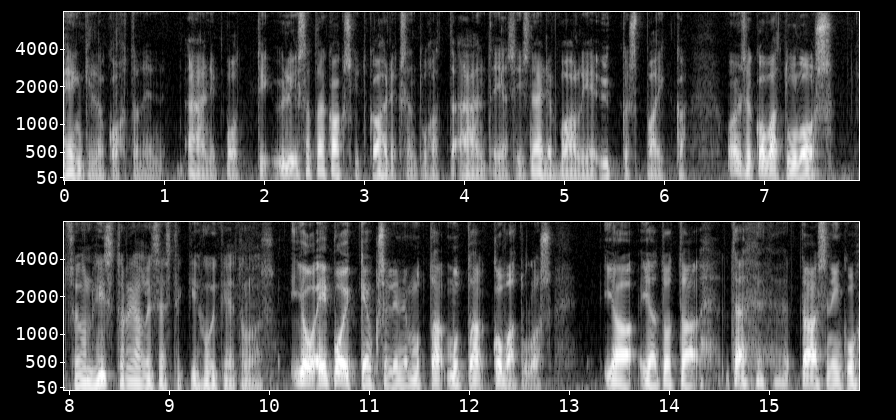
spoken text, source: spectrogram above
henkilökohtainen äänipotti, yli 128 000 ääntä ja siis näiden vaalien ykköspaikka. On se kova tulos. Se on historiallisestikin huikea tulos. Joo, ei poikkeuksellinen, mutta, mutta kova tulos. Ja, ja tota, taas niin kuin,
